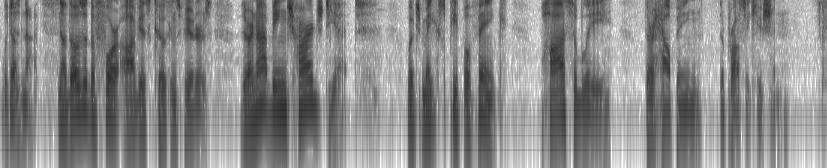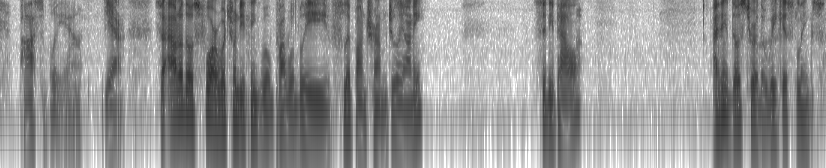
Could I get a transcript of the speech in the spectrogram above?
which is nuts. Now, those are the four obvious co conspirators. They're not being charged yet, which makes people think possibly they're helping the prosecution. Possibly, yeah. Yeah. So, out of those four, which one do you think will probably flip on Trump? Giuliani? Sidney Powell? I think those two are the weakest links.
